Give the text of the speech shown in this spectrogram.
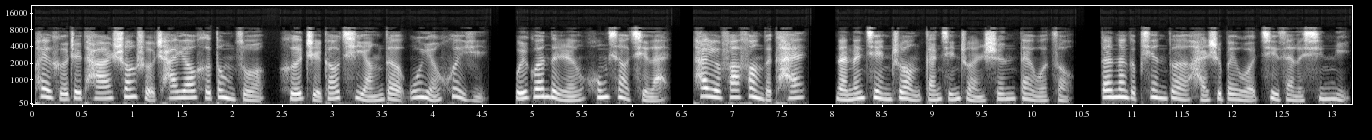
配合着她双手叉腰和动作和趾高气扬的污言秽语，围观的人哄笑起来。她越发放得开，奶奶见状赶紧转身带我走，但那个片段还是被我记在了心里，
